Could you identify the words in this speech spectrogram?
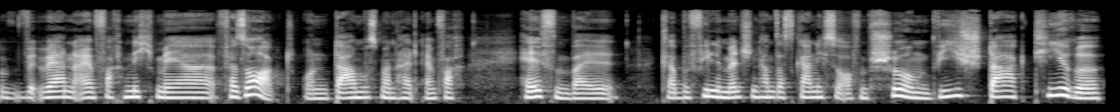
werden einfach nicht mehr versorgt. Und da muss man halt einfach helfen, weil ich glaube, viele Menschen haben das gar nicht so auf dem Schirm, wie stark Tiere,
